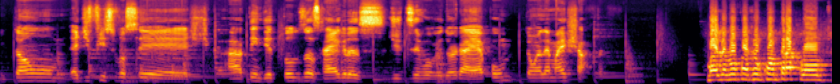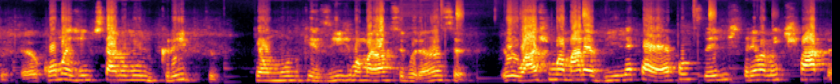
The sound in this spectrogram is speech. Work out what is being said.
então é difícil você atender todas as regras de desenvolvedor da Apple, então ela é mais chata. Mas eu vou fazer um contraponto. Como a gente está no mundo cripto, que é um mundo que exige uma maior segurança, eu acho uma maravilha que a Apple seja extremamente chata.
